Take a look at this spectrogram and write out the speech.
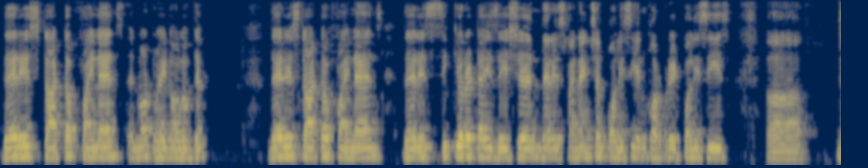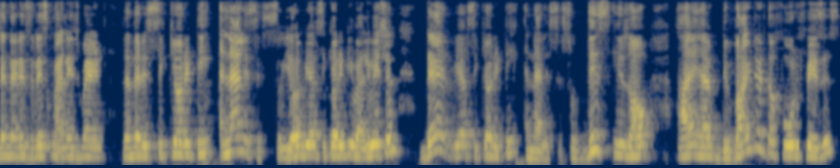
There is startup finance. I'll not write all of them. There is startup finance. There is securitization. There is financial policy and corporate policies. Uh, then there is risk management. Then there is security analysis. So here we have security evaluation. There we have security analysis. So this is how I have divided the four phases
